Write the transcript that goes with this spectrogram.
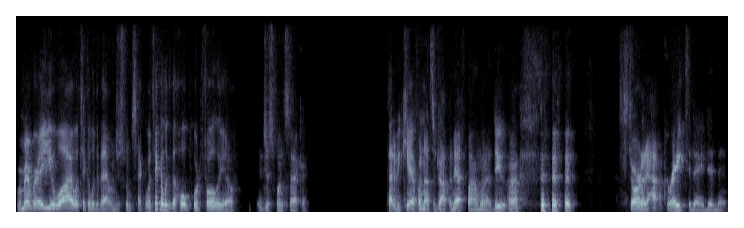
Remember AUI? We'll take a look at that one just one second. We'll take a look at the whole portfolio in just one second. Got to be careful not to drop an F-bomb when I do, huh? Started out great today, didn't it?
